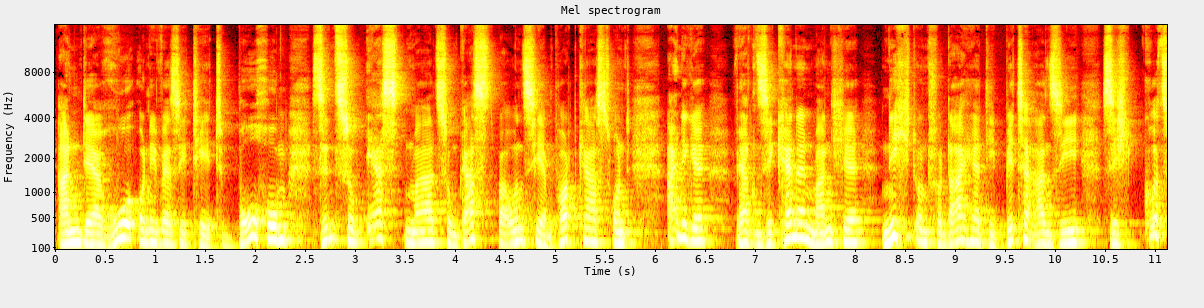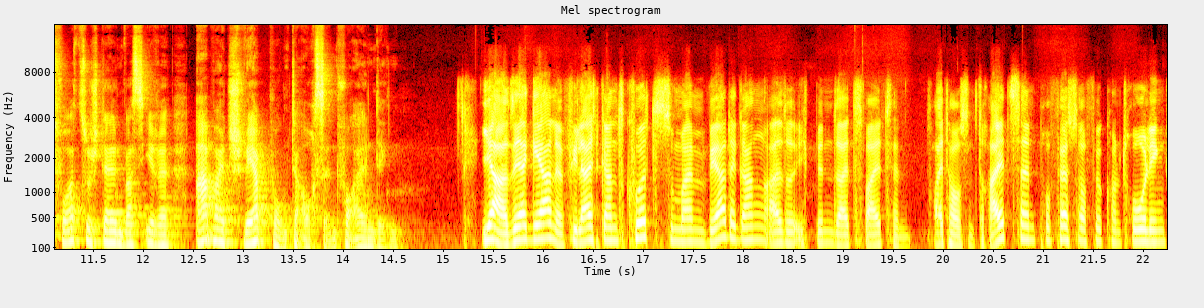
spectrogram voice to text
an der Ruhr-Universität Bochum, sind zum ersten Mal zum Gast bei uns hier im Podcast und einige werden Sie kennen, manche nicht und von daher die Bitte an Sie, sich kurz vorzustellen, was Ihre Arbeitsschwerpunkte auch sind vor allen Dingen. Ja, sehr gerne. Vielleicht ganz kurz zu meinem Werdegang. Also ich bin seit 2000 2013 Professor für Controlling,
